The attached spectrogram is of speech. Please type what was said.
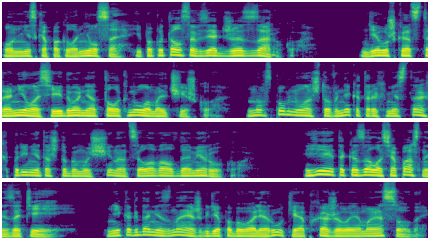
Он низко поклонился и попытался взять Джесс за руку. Девушка отстранилась и едва не оттолкнула мальчишку – но вспомнила, что в некоторых местах принято, чтобы мужчина целовал даме руку. Ей это казалось опасной затеей. Никогда не знаешь, где побывали руки обхаживаемой особы.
